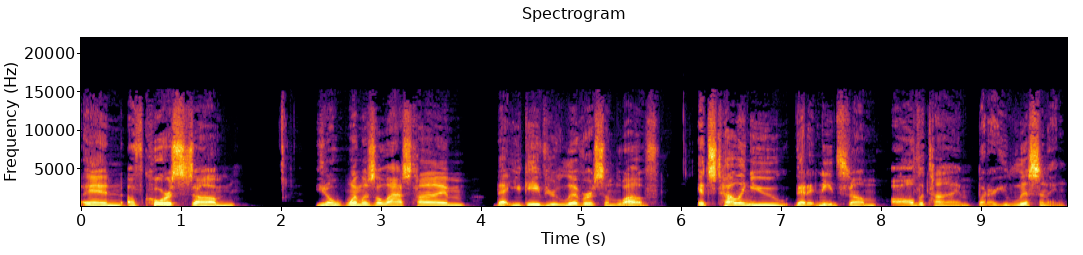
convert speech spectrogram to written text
And of course, um, you know, when was the last time that you gave your liver some love? It's telling you that it needs some all the time, but are you listening?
